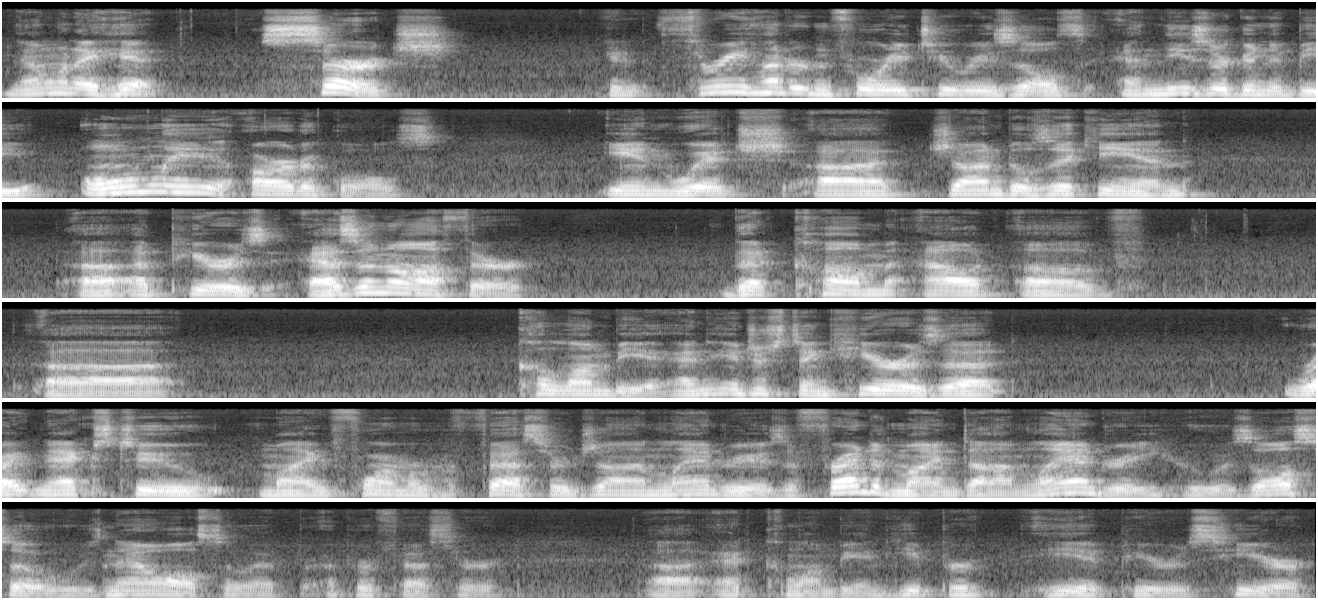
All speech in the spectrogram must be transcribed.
Now when I hit search, I get 342 results, and these are going to be only articles in which uh, John Bilezikian uh, appears as an author that come out of uh, Columbia. And interesting here is that right next to my former professor John Landry is a friend of mine, Don Landry, who is also who's now also a, a professor uh, at Columbia, and he, he appears here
